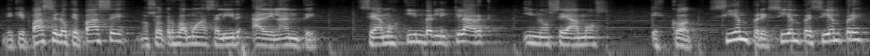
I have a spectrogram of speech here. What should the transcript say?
de que pase lo que pase, nosotros vamos a salir adelante. Seamos Kimberly Clark y no seamos Scott. Siempre, siempre, siempre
